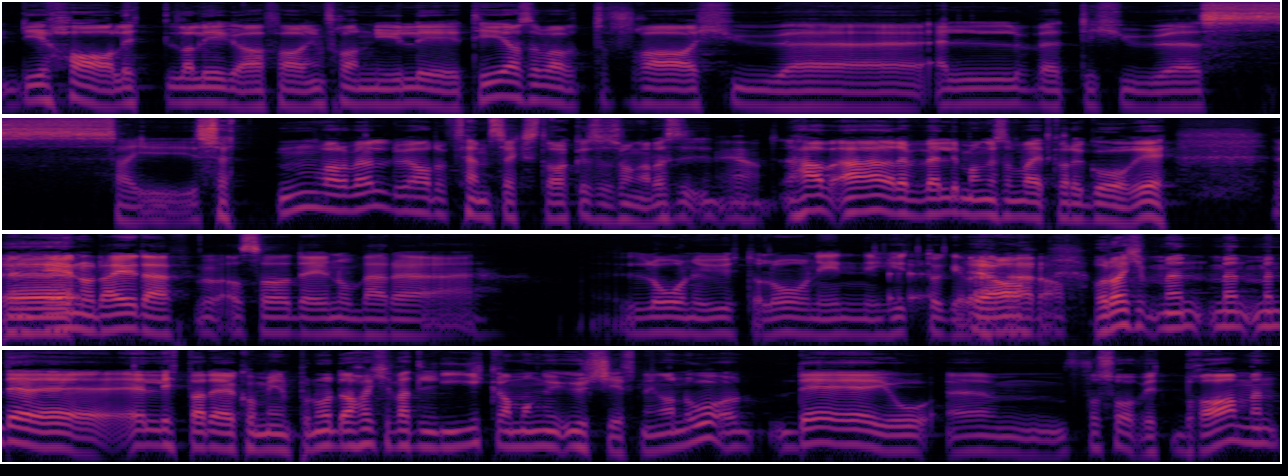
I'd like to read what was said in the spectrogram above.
de har litt La Liga-erfaring fra nylig tid. Altså var fra 2011 til 2017, var det vel. Vi hadde fem-seks strake sesonger. Det- Ja. Her, her er det veldig mange som vet hva det går i. Men Eh, er nå de der Altså, det er nå bare låne ut og låne inn i hytt og gevær Ja, og det ikke, men, men, men det er litt av det jeg kom inn på nå. Det har ikke vært like mange utskiftninger nå. og Det er jo um, for så vidt bra, men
